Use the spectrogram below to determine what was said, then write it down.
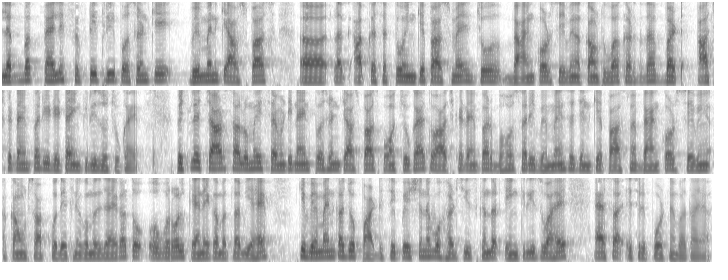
लगभग पहले 53 परसेंट के वेमेन के आसपास आप कह सकते हो इनके पास में जो बैंक और सेविंग अकाउंट हुआ करता था बट आज के टाइम पर ये डेटा इंक्रीज हो चुका है। पिछले चार सालों में सेवेंटी परसेंट के आसपास पहुँच चुका है तो आज के टाइम पर बहुत सारी वेमेन्स है जिनके पास में बैंक और सेविंग अकाउंट्स आपको देखने को मिल जाएगा। तो ओवरऑल कहने का मतलब यह है कि वेमेन का जो पार्टिसिपेशन है, वो हर चीज़ के अंदर इंक्रीज हुआ है, ऐसा इस रिपोर्ट ने बताया।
